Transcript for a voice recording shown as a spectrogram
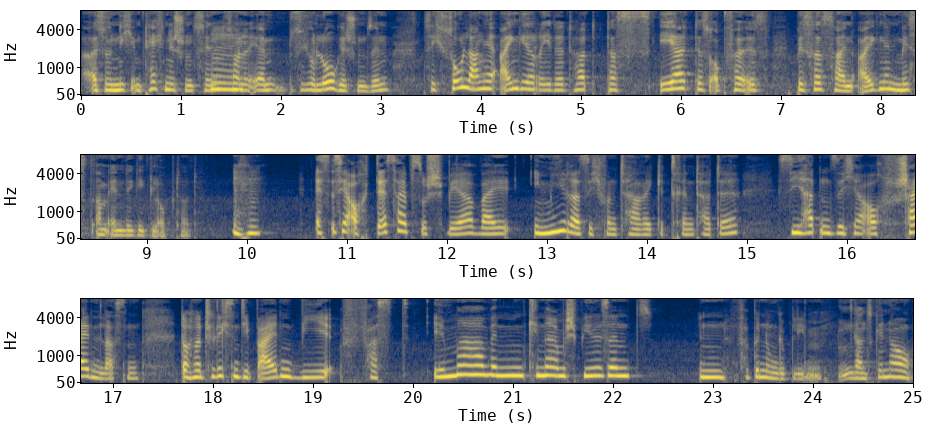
also nicht im technischen Sinn, mhm. sondern eher im psychologischen Sinn, sich so lange eingeredet hat, dass er das Opfer ist, bis er seinen eigenen Mist am Ende geglaubt hat. Mhm. Es ist ja auch deshalb so schwer, weil Emira sich von Tarek getrennt hatte, sie hatten sich ja auch scheiden lassen. Doch natürlich sind die beiden wie fast immer, wenn Kinder im Spiel sind, in Verbindung geblieben. Ganz genau.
